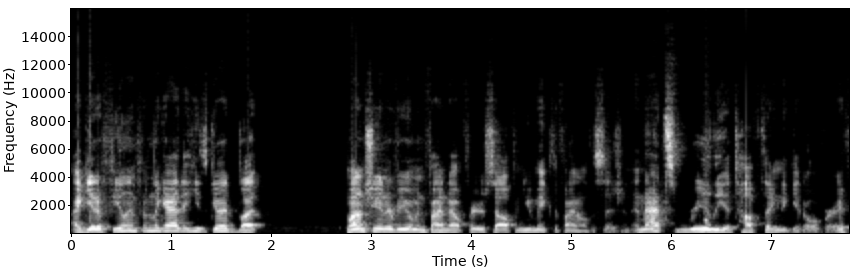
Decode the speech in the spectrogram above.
I get a feeling from the guy that he's good, but why don't you interview him and find out for yourself and you make the final decision? And that's really a tough thing to get over. If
